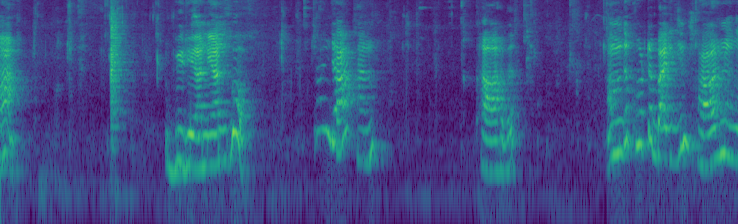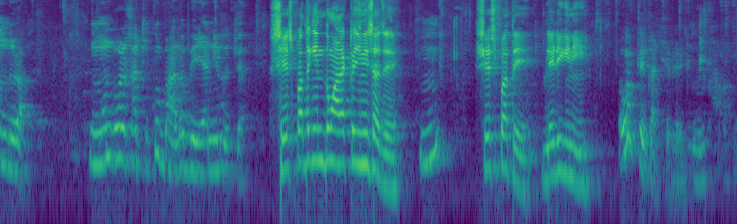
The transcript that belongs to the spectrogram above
মা বিরিয়ানি আনব। যা খান খাওয়া হবে। আমাদের খুব একটা বাড়ির দিন খাওয়া না বন্ধুরা। মন ভরে খাচ্ছে খুব ভালো বিরিয়ানি হচ্ছে শেষ পাতে কিন্তু আর একটা জিনিস আছে। হুম? শেষ পাতে লেডিগিনি ও ঠিক আছে লেডিগিনি খাওয়া হবে।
